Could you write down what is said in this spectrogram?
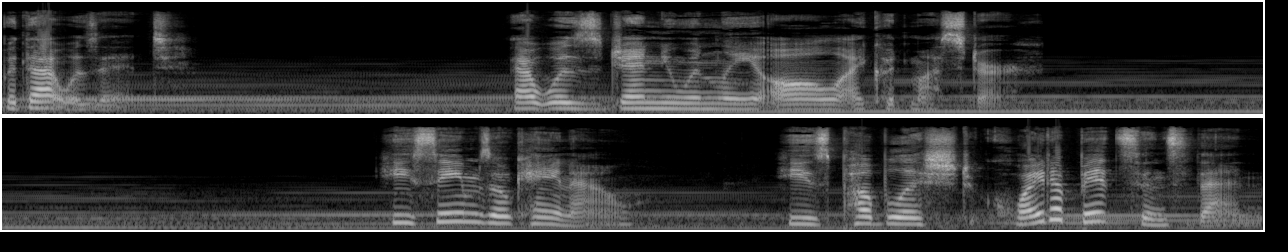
But that was it. That was genuinely all I could muster. He seems okay now. He's published quite a bit since then,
